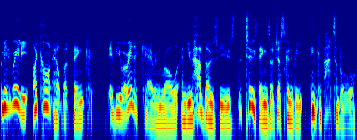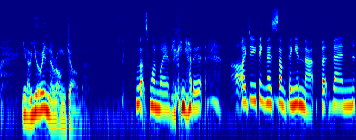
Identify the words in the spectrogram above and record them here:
I mean, really, I can't help but think if you are in a caring role and you have those views, the two things are just going to be incompatible. You know, you're in the wrong job. Well, that's one way of looking at it. I do think there's something in that, but then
